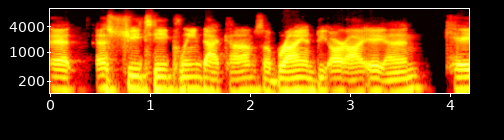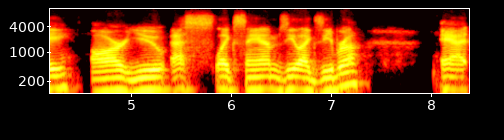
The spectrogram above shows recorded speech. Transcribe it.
at sgtclean.com. So Brian, B R I A N K R U S like Sam, Z like zebra at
